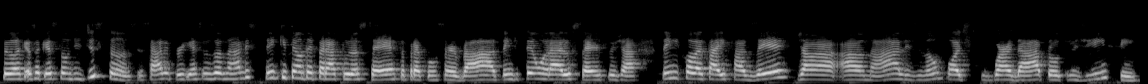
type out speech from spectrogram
pela essa questão de distância, sabe? Porque essas análises tem que ter uma temperatura certa para conservar, tem que ter um horário certo já, tem que coletar e fazer já a análise, não pode guardar para outro dia, enfim.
